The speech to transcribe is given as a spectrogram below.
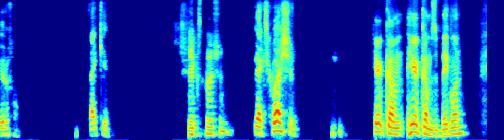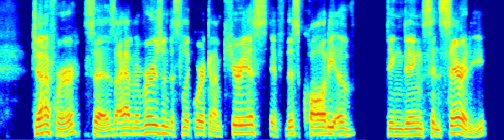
beautiful. Thank you. Next question. Next question. Here come here comes a big one. Jennifer says, I have an aversion to slick work, and I'm curious if this quality of ding ding sincerity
